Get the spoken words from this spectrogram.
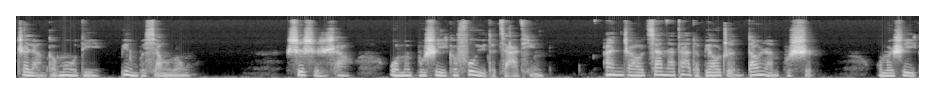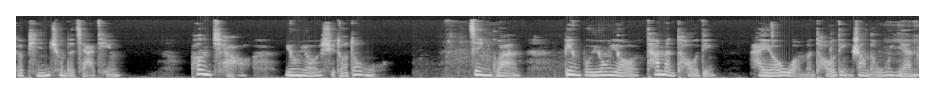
这两个目的并不相容。事实上，我们不是一个富裕的家庭，按照加拿大的标准，当然不是。我们是一个贫穷的家庭，碰巧拥有许多动物。尽管并不拥有他们头顶还有我们头顶上的屋檐，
